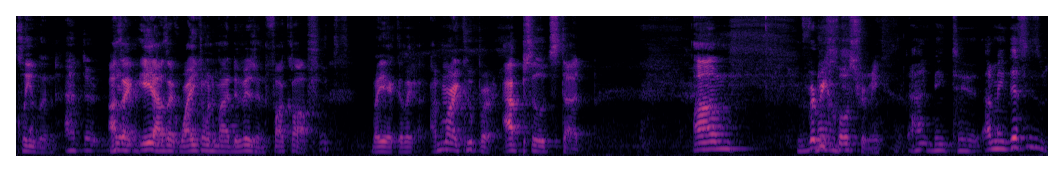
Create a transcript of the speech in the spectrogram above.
Cleveland. After, I was yeah. like, yeah, I was like, why are you going to my division? Fuck off. But yeah, 'cause, like Amari Cooper, absolute stud. Um, very close for me. I me too. I mean, this is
